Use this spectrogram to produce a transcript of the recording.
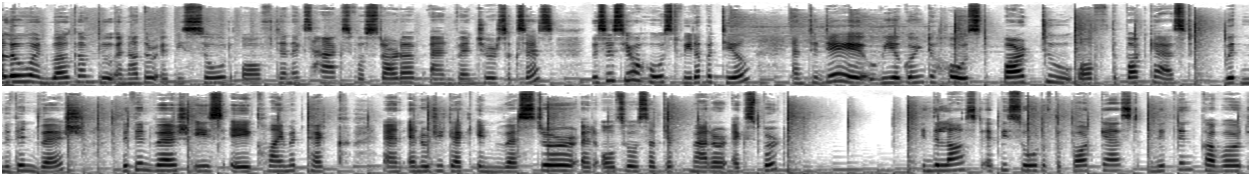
Hello and welcome to another episode of 10x Hacks for Startup and Venture Success. This is your host Vida Patil, and today we are going to host part two of the podcast with Nitin Vesh. Nitin Vesh is a climate tech and energy tech investor and also a subject matter expert. In the last episode of the podcast, Nitin covered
